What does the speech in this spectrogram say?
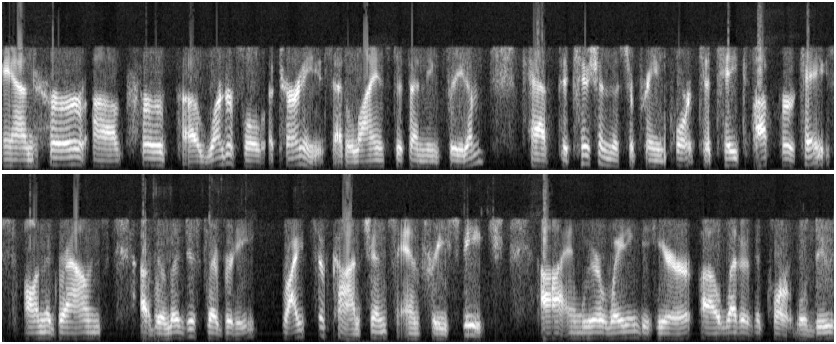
and her uh, her uh, wonderful attorneys at Alliance Defending Freedom have petitioned the Supreme Court to take up her case on the grounds of religious liberty, rights of conscience, and free speech. Uh, and we are waiting to hear uh, whether the court will do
